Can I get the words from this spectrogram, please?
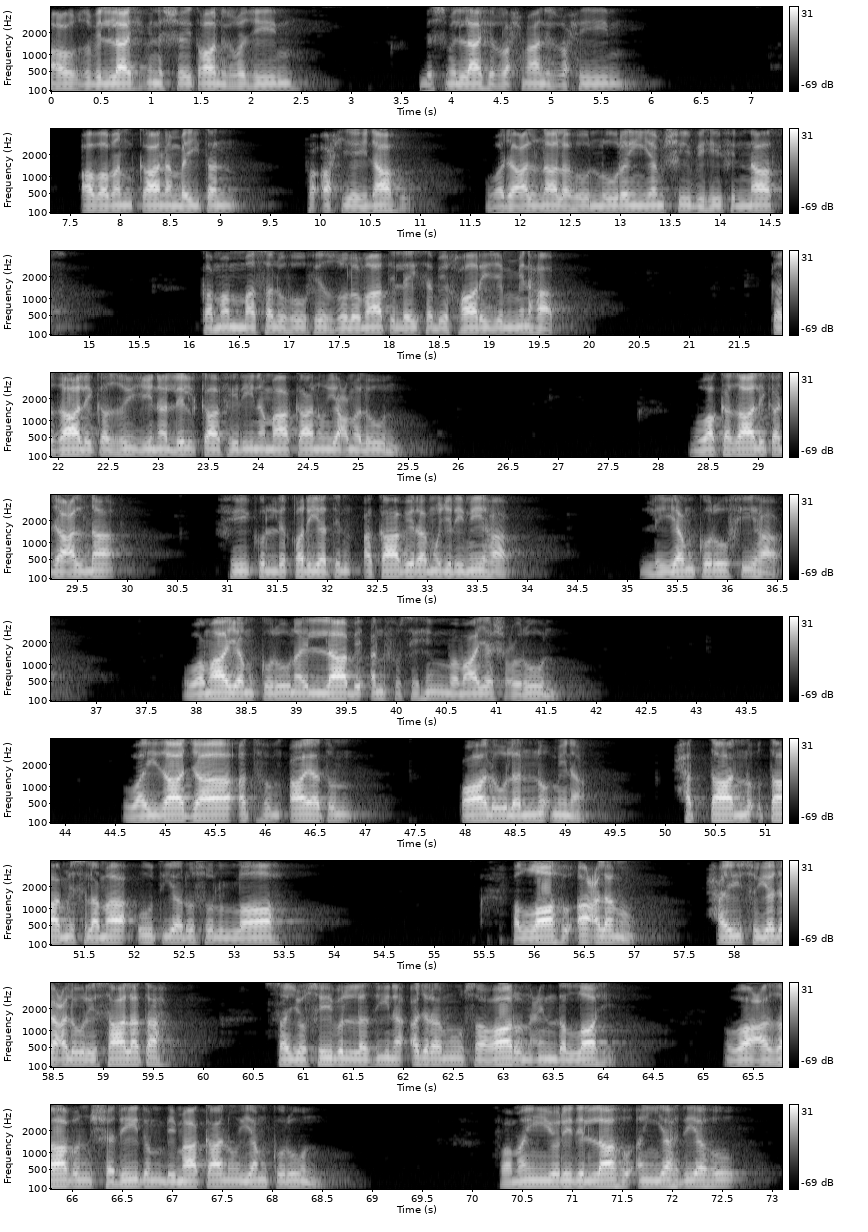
اعوذ باللہ من الشیطان الرجیم، بسم اللہ الرحمن الرحیم۔ اومن کان میتن فاحیناہ وجعلنا له نورا یمشی به فی الناس کمم مثلہ فی الظلمات لیس بخارج منها۔ کذالک زین للکافرین ما کانوا یعملون۔ و کذالک جعلنا فی کل قریت اکابر مجرمیہا لیم کروفیحا وما یم قرون اللہ بنفسم وما یشعرون ویزا جا اتہم آیتن قالولن حتیٰ نعتا مسلمہ اوتیہ رسول اللہ اللہ علم حیث یجعل رسالتہ سیصیب الزین اجرم صغار عند اللہ و عذاب شدید بما کانوا یم قرون فمن یرید اللہ ان یہدیہ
